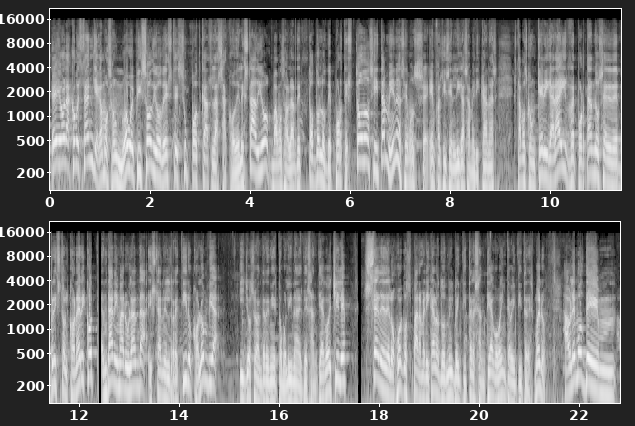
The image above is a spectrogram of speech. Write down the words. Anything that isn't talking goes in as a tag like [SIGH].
Hey, hola, ¿cómo están? Llegamos a un nuevo episodio de este subpodcast La Sacó del Estadio. Vamos a hablar de todos los deportes, todos y también hacemos eh, énfasis en ligas americanas. Estamos con Kenny Garay reportándose desde Bristol, Connecticut. Dani Marulanda está en el Retiro, Colombia. Y yo soy Andrés Nieto Molina desde Santiago de Chile, sede de los Juegos Panamericanos 2023, Santiago 2023. Bueno, hablemos de... mm,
